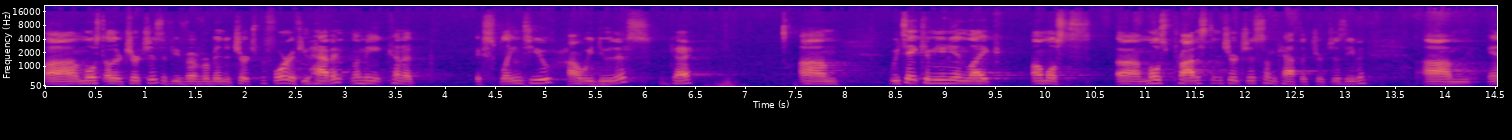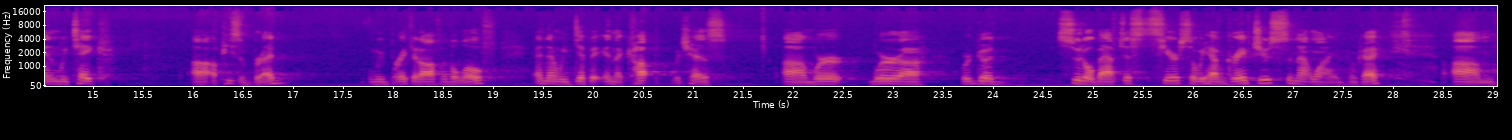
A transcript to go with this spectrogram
uh, most other churches, if you've ever been to church before. If you haven't, let me kind of explain to you how we do this, okay? Um, we take communion like almost uh, most Protestant churches, some Catholic churches even, um, and we take uh, a piece of bread and we break it off of the loaf, and then we dip it in the cup, which has, um, we're, we're, uh, we're good pseudo Baptists here, so we have grape juice and that wine, okay? Um,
